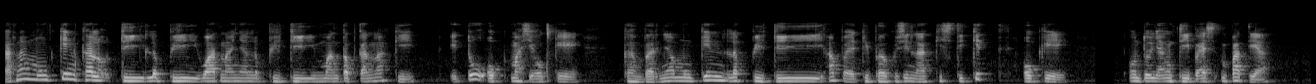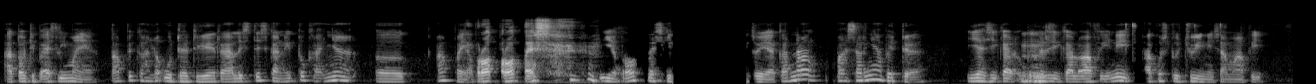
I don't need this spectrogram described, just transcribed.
Karena mungkin kalau di lebih warnanya lebih dimantapkan lagi itu masih oke gambarnya mungkin lebih di apa ya dibagusin lagi sedikit oke untuk yang di PS4 ya atau di PS5 ya. Tapi kalau udah direalistiskan itu kayaknya eh, apa ya? Ya pro- protes. iya protes gitu. Gitu ya karena pasarnya beda. Iya sih kalau bener Mm. sih kalau Avi ini aku setuju ini sama Avi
